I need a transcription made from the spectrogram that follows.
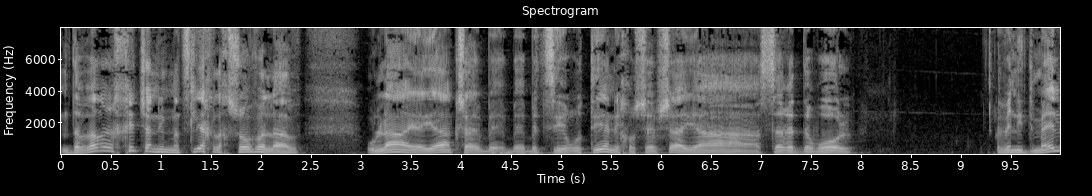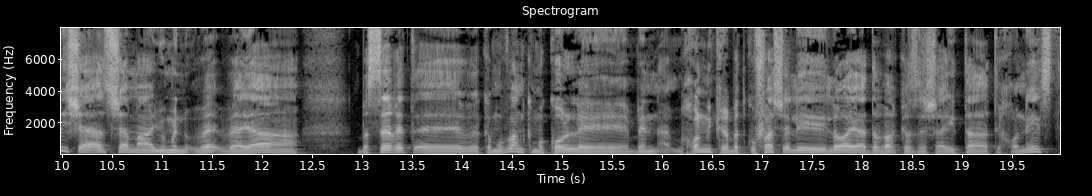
הדבר היחיד שאני מצליח לחשוב עליו, אולי היה, כשבצעירותי אני חושב שהיה סרט The Wall, ונדמה לי שאז שם היו. והיה בסרט, אה, וכמובן, כמו כל, אה, בין, בכל מקרה, בתקופה שלי לא היה דבר כזה שהיית תיכוניסט,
